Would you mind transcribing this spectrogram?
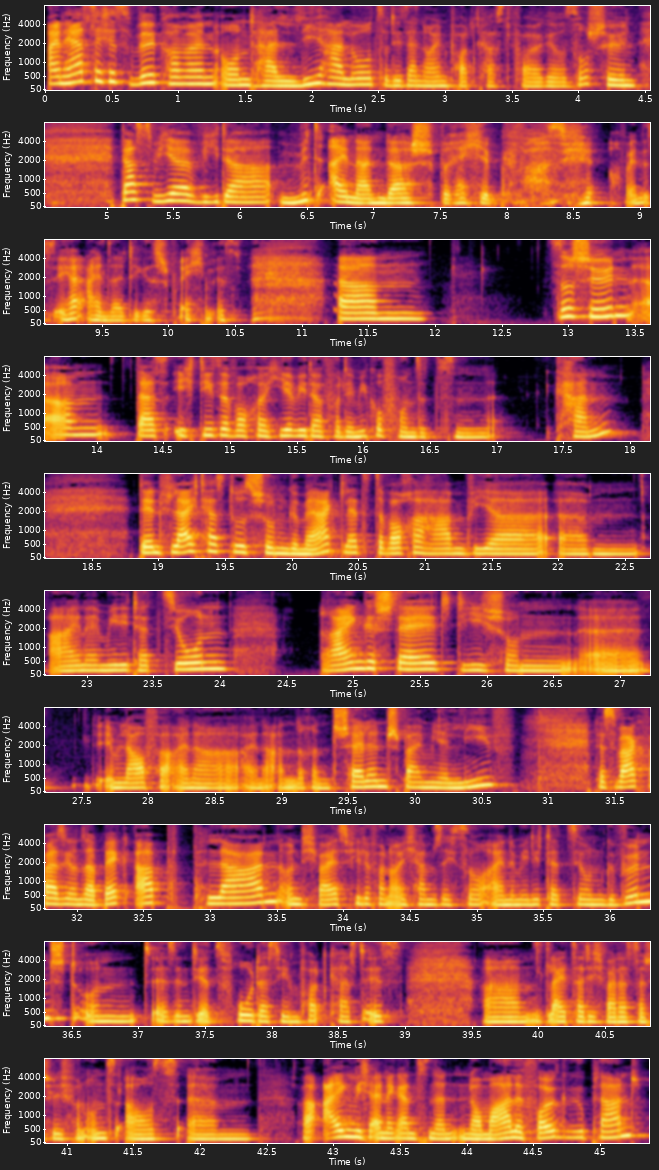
Ein herzliches Willkommen und Hallo zu dieser neuen Podcast-Folge. So schön, dass wir wieder miteinander sprechen, quasi, auch wenn es eher einseitiges Sprechen ist. Ähm, so schön, ähm, dass ich diese Woche hier wieder vor dem Mikrofon sitzen kann. Denn vielleicht hast du es schon gemerkt, letzte Woche haben wir ähm, eine Meditation reingestellt, die schon äh, im Laufe einer, einer anderen Challenge bei mir lief. Das war quasi unser Backup-Plan und ich weiß, viele von euch haben sich so eine Meditation gewünscht und äh, sind jetzt froh, dass sie im Podcast ist. Ähm, gleichzeitig war das natürlich von uns aus, ähm, war eigentlich eine ganz normale Folge geplant.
